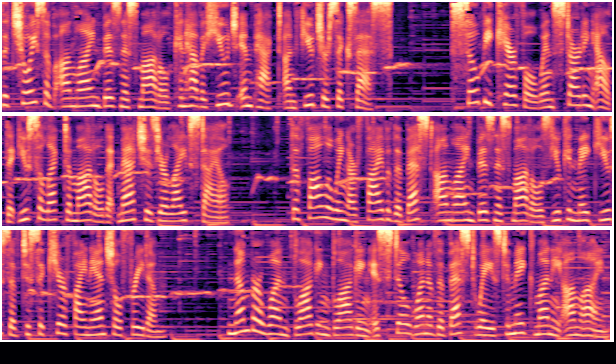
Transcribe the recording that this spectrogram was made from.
The choice of online business model can have a huge impact on future success. So be careful when starting out that you select a model that matches your lifestyle. The following are five of the best online business models you can make use of to secure financial freedom. Number 1 Blogging Blogging is still one of the best ways to make money online.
